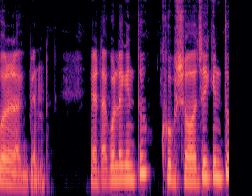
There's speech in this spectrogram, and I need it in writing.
করে রাখবেন। এটা করলে কিন্তু খুব সহজেই কিন্তু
